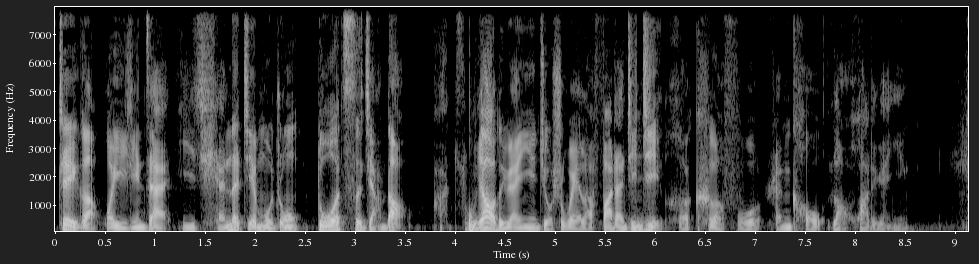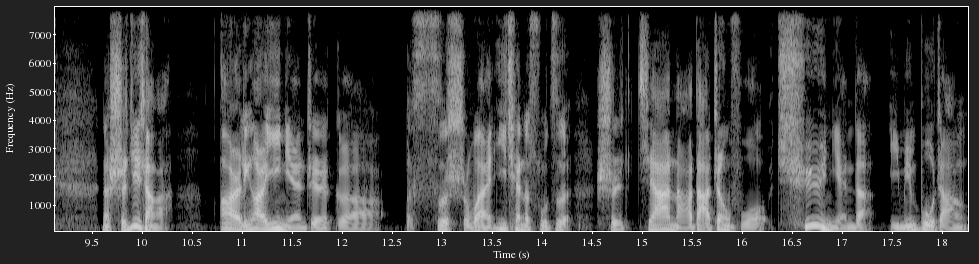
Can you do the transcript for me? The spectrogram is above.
这个我已经在以前的节目中多次讲到啊，主要的原因就是为了发展经济和克服人口老化的原因。那实际上啊，二零二一年这个。四十万一千的数字是加拿大政府去年的移民部长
